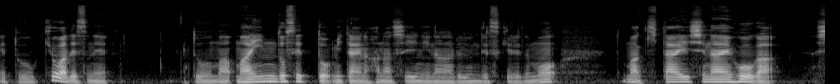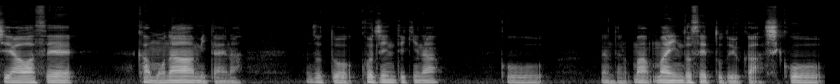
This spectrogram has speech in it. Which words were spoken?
えっと今日はですねえっとまあ、マインドセットみたいな話になるんですけれどもまあ期待しない方が幸せかもなみたいなちょっと個人的なこうなんだろうまあマインドセットというか思考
